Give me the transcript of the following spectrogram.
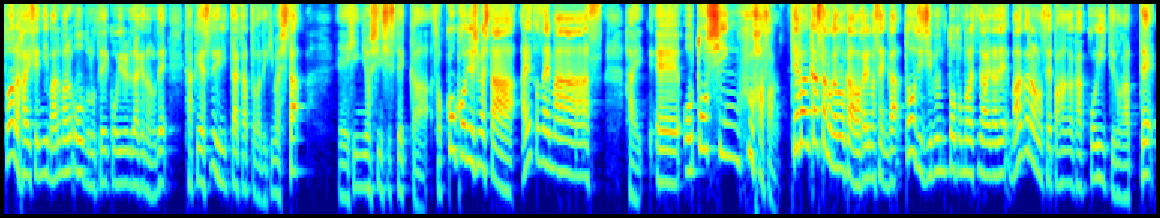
とある配線に丸々オーブの抵抗を入れるだけなので、格安でリミッターカットができました。えー、頻尿紳士ステッカー、速攻購入しました。ありがとうございます。はい。えー、おとしんふはさん。定番カスタムかどうかはわかりませんが、当時自分と友達の間でマグラのセパハンがかっこいいっていうのがあって、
